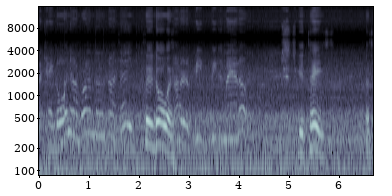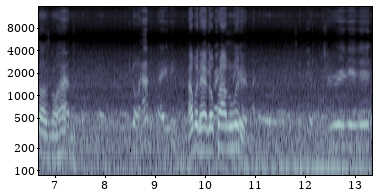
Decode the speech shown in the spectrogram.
I can't go in there, bro. I'm done trying to tell you. Clear the doorway. I'm gonna beat, beat this man up. Get tased. That's all that's gonna happen. You gonna have to tase me. I wouldn't have no problem with it. It's.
